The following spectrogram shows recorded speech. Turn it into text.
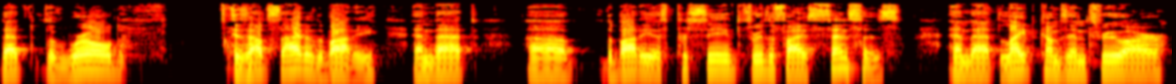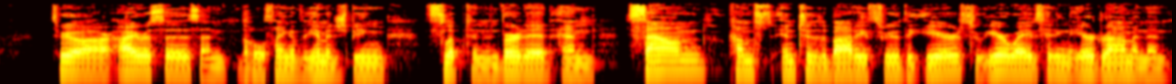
that the world is outside of the body and that uh, the body is perceived through the five senses and that light comes in through our through our irises and the whole thing of the image being flipped and inverted and sound comes into the body through the ears through ear waves hitting the eardrum and then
